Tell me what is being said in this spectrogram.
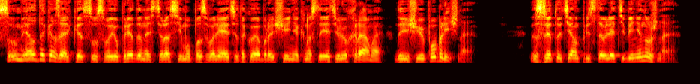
Сумел доказать к отцу свою преданность, раз ему позволяется такое обращение к настоятелю храма, да еще и публично. Зетутян представлять тебе не нужно.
